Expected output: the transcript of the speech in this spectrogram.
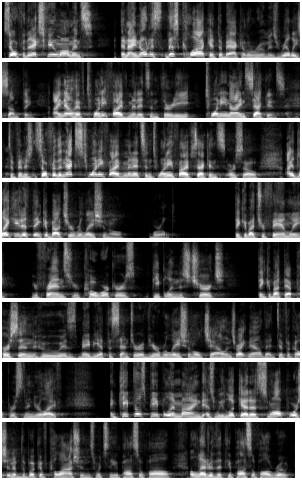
So, for the next few moments, and I notice this clock at the back of the room is really something. I now have 25 minutes and 30, 29 seconds to finish. So, for the next 25 minutes and 25 seconds or so, I'd like you to think about your relational world. Think about your family, your friends, your coworkers, people in this church. Think about that person who is maybe at the center of your relational challenge right now, that difficult person in your life. And keep those people in mind as we look at a small portion of the book of Colossians, which the Apostle Paul, a letter that the Apostle Paul wrote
